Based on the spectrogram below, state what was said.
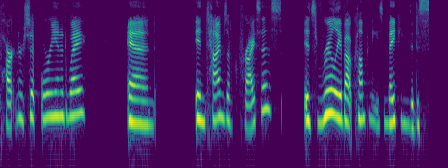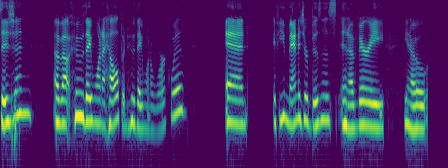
partnership oriented way. And in times of crisis, it's really about companies making the decision about who they want to help and who they want to work with. And if you manage your business in a very, you know,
